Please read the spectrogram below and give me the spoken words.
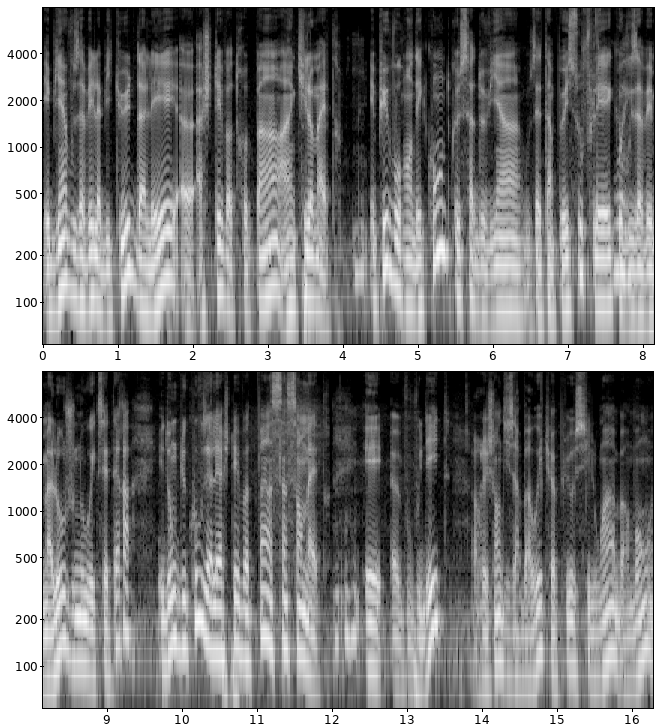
eh bien, vous avez l'habitude d'aller euh, acheter votre pain à un kilomètre. Et puis vous vous rendez compte que ça devient, vous êtes un peu essoufflé, que Oui. vous avez mal aux genoux, etc. Et donc du coup, vous allez acheter votre pain à 500 mètres. Et euh, vous vous dites, alors les gens disent, ah bah oui, tu vas plus aussi loin, ben bon,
